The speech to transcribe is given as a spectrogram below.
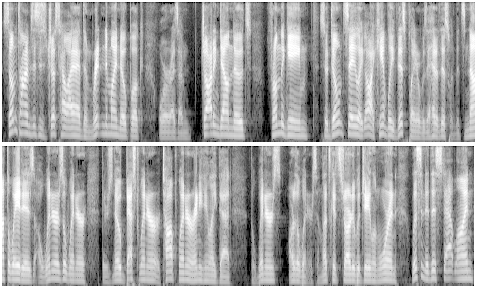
Sometimes this is just how I have them written in my notebook or as I'm jotting down notes from the game. So don't say, like, oh, I can't believe this player was ahead of this one. That's not the way it is. A winner is a winner. There's no best winner or top winner or anything like that. The winners are the winners. And let's get started with Jaylen Warren. Listen to this stat line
